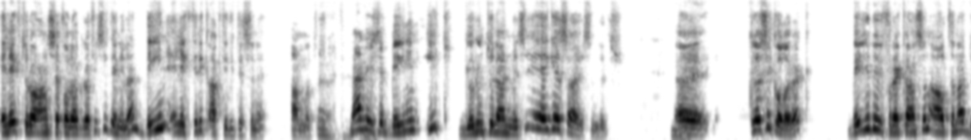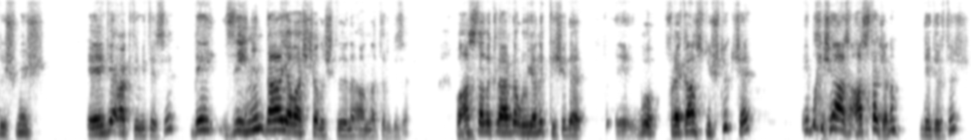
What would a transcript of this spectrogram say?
elektroansefalografisi denilen beyin elektrik aktivitesini anlatır. Evet. Neredeyse beynin ilk görüntülenmesi EEG sayesindedir. Ee, klasik olarak belli bir frekansın altına düşmüş EEG aktivitesi ve zihnin daha yavaş çalıştığını anlatır bize. Bu hastalıklarda uyanık kişide e, bu frekans düştükçe e, bu kişi hasta canım dedirtir.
